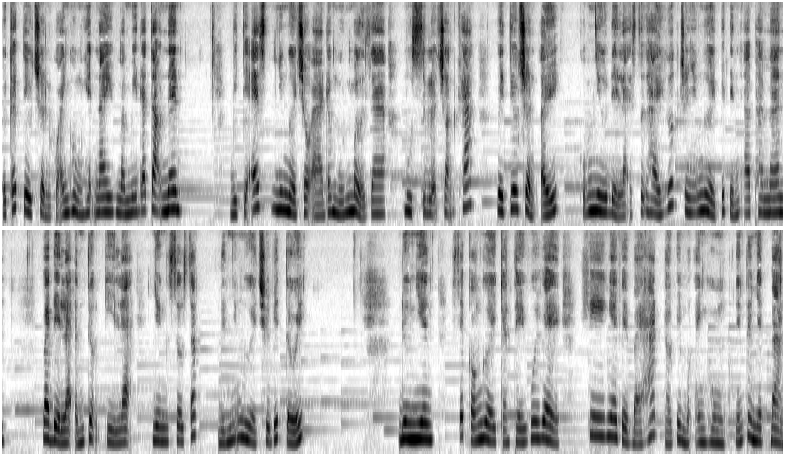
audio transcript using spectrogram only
với các tiêu chuẩn của anh hùng hiện nay mà Mỹ đã tạo nên. BTS như người châu Á đang muốn mở ra một sự lựa chọn khác về tiêu chuẩn ấy cũng như để lại sự hài hước cho những người biết đến Apaman và để lại ấn tượng kỳ lạ nhưng sâu sắc đến những người chưa biết tới. Đương nhiên, sẽ có người cảm thấy vui vẻ khi nghe về bài hát nói về một anh hùng đến từ Nhật Bản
